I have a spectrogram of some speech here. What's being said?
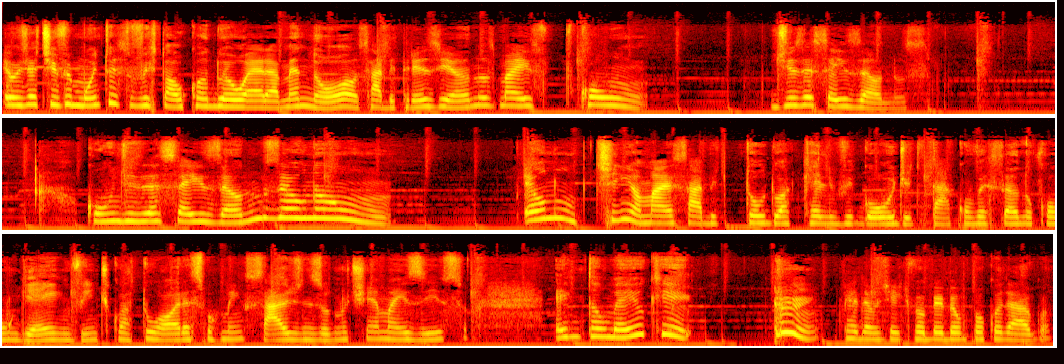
eu já tive muito isso virtual quando eu era menor, sabe, 13 anos, mas com 16 anos. Com 16 anos eu não eu não tinha mais, sabe, todo aquele vigor de estar tá conversando com alguém 24 horas por mensagens, eu não tinha mais isso. Então, meio que. Perdão, gente, vou beber um pouco d'água.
